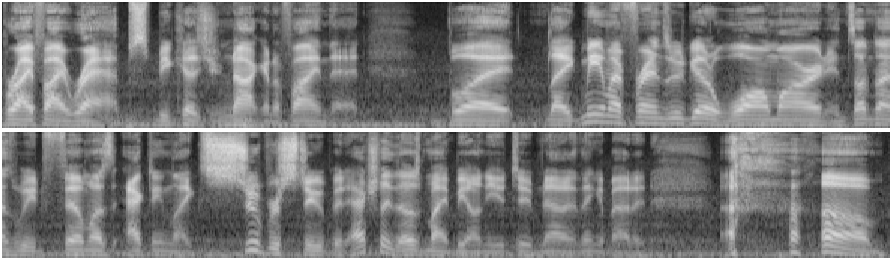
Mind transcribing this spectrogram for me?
Bri-Fi raps because you're not gonna find that. But like me and my friends, we'd go to Walmart, and sometimes we'd film us acting like super stupid. Actually, those might be on YouTube now that I think about it. um,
